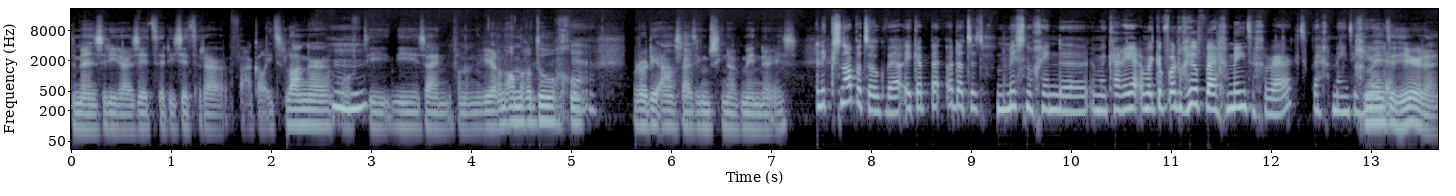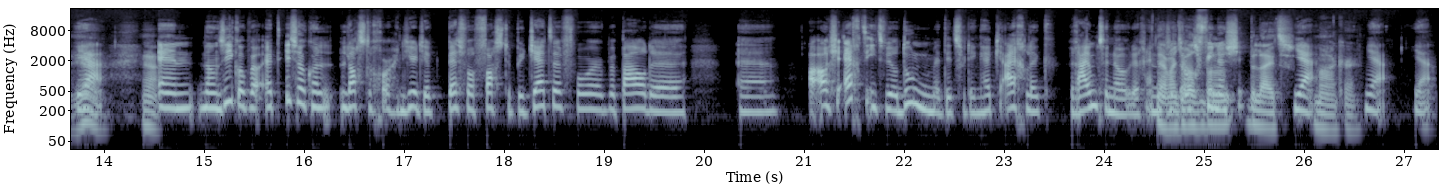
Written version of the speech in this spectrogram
de mensen die daar zitten. Die zitten daar vaak al iets langer. Mhm. Of die, die zijn van een, weer een andere doelgroep. Ja. Waardoor die aansluiting misschien ook minder is. En ik snap het ook wel. Ik heb oh, dat het mis nog in, de, in mijn carrière. Maar ik heb ook nog heel veel bij gemeenten gewerkt. Bij gemeente Heerden. Gemeente Heerden. Ja. Ja. Ja. En dan zie ik ook wel, het is ook een lastig georganiseerd. Je hebt best wel vaste budgetten voor bepaalde. eh, als je echt iets wil doen met dit soort dingen, heb je eigenlijk ruimte nodig. En Ja, want je ook was financi- be- beleidsmaker. Ja, ja,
